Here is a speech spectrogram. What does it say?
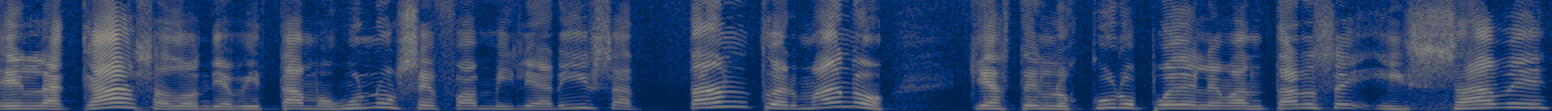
en la casa donde habitamos. Uno se familiariza tanto, hermano, que hasta en lo oscuro puede levantarse y sabe,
